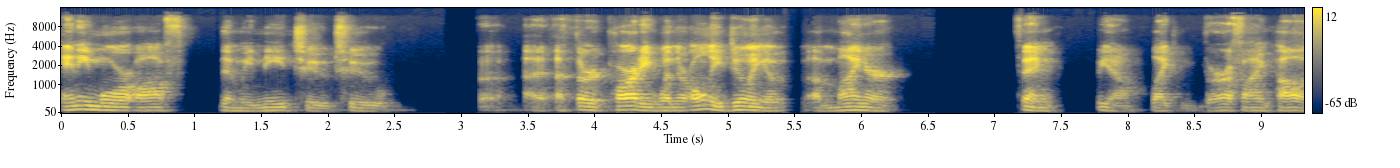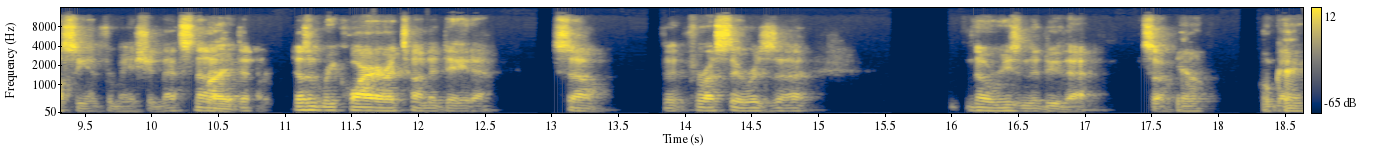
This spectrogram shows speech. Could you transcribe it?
any more off than we need to to uh, a, a third party when they're only doing a, a minor thing? You know, like verifying policy information. That's not right. that doesn't require a ton of data. So that for us, there was uh, no reason to do that. So yeah. Okay,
